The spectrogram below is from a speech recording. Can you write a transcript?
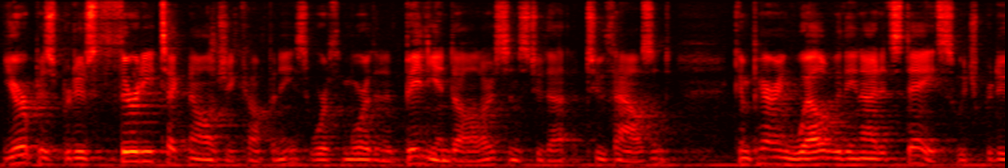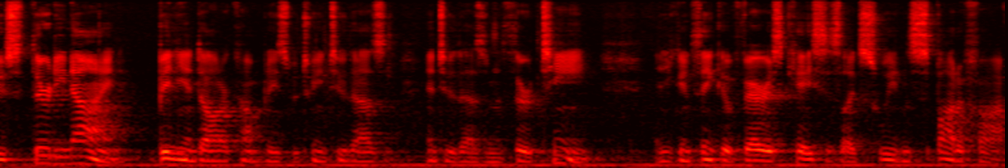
Europe has produced 30 technology companies worth more than a billion dollars since 2000, comparing well with the United States, which produced 39 billion dollar companies between 2000 and 2013. And you can think of various cases like Sweden's Spotify,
